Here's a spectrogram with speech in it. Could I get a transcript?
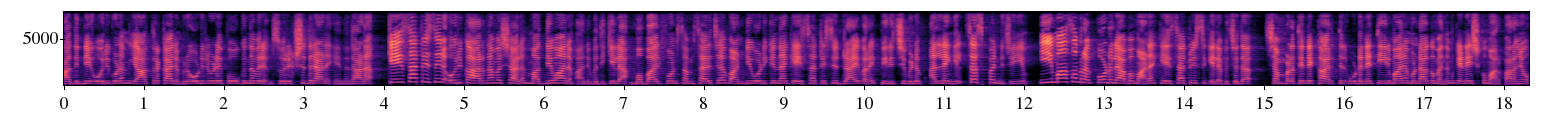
അതിന്റെ ഒരു ഗുണം യാത്രക്കാരും റോഡിലൂടെ പോകുന്നവരും സുരക്ഷിതരാണ് എന്നതാണ്. കെ എസ് ആർ ടി സിയിൽ ഒരു കാരണവശാലും മദ്യപാനം അനുവദിക്കില്ല. മൊബൈൽ ഫോൺ സംസാരിച്ച് വണ്ടി ഓടിക്കുന്ന K S R T C ഡ്രൈവറെ പിരിച്ചുവിടും അല്ലെങ്കിൽ സസ്പെൻഡ് ചെയ്യും. ഈ മാസം റെക്കോർഡ് ലാഭമാണ് കെ എസ് ആർ ടി സിക്ക് ലഭിച്ചത്. ശമ്പളത്തിന്റെ കാര്യത്തിൽ ഉടനെ തീരുമാനമുണ്ടാകുമെന്നും ഗണേഷ് കുമാർ പറഞ്ഞു.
